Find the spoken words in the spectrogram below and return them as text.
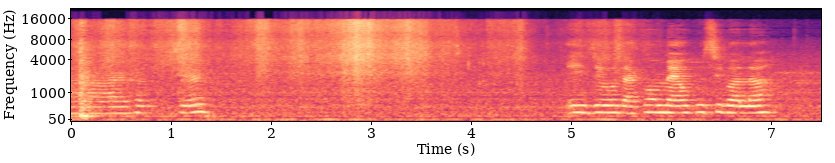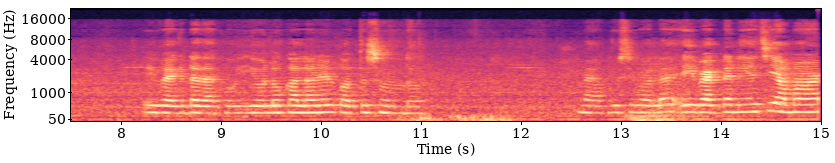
আর হচ্ছে, এই যে দেখো ম্যাওকুচিওয়ালা এই ব্যাগটা দেখো ইয়েলো কালারের কত সুন্দর। ম্যাপুসিওয়ালা এই ব্যাগটা নিয়েছি আমার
